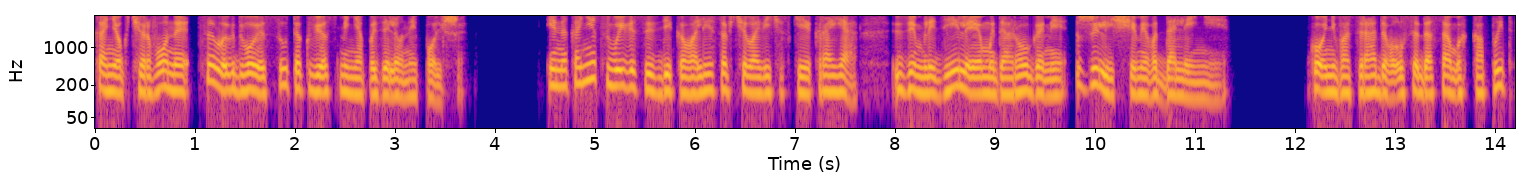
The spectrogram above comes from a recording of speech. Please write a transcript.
Конек червоны целых двое суток вез меня по зеленой Польше. И, наконец, вывез из дикого леса в человеческие края, с земледелием и дорогами, с жилищами в отдалении. Конь возрадовался до самых копыт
